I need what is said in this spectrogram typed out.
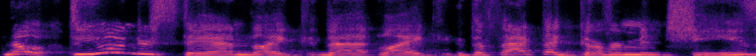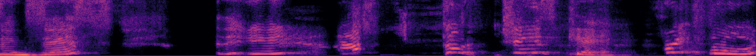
no, do you understand like that, like the fact that government cheese exists? Cheesecake, free food.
